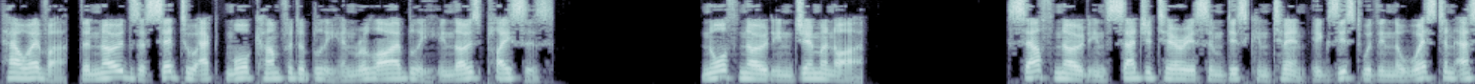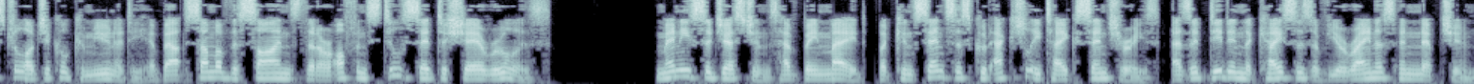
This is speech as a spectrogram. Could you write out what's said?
However, the nodes are said to act more comfortably and reliably in those places. North Node in Gemini, South Node in Sagittarius Some discontent exist within the Western astrological community about some of the signs that are often still said to share rulers. Many suggestions have been made, but consensus could actually take centuries, as it did in the cases of Uranus and Neptune.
